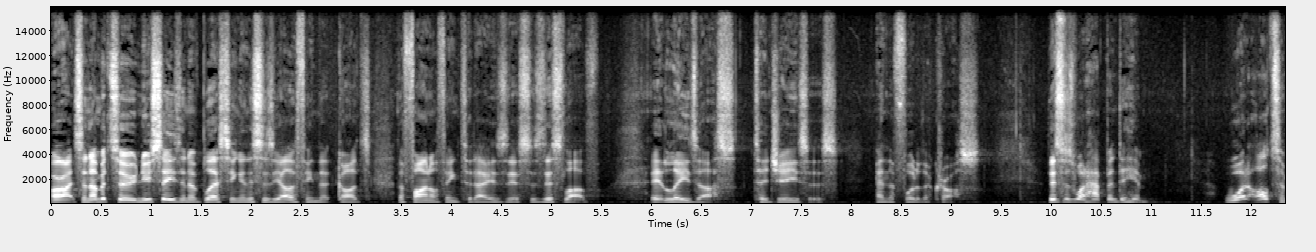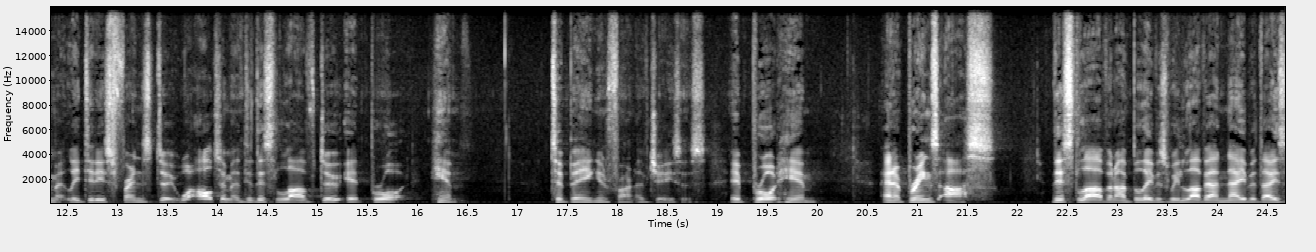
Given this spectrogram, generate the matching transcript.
All right, so number two, new season of blessing, and this is the other thing that God's, the final thing today is this, is this love. It leads us to Jesus and the foot of the cross. This is what happened to him. What ultimately did his friends do? What ultimately did this love do? It brought him to being in front of Jesus. It brought him, and it brings us this love, and I believe as we love our neighbor, those,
